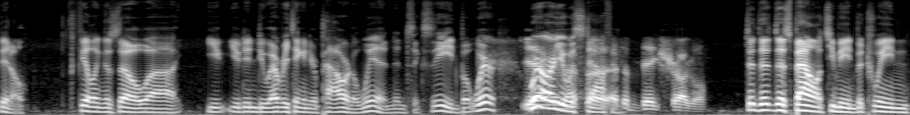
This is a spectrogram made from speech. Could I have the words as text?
you know, feeling as though uh, you, you didn't do everything in your power to win and succeed. But where yeah, where are you with staffing? A, that's a big struggle. This balance, you mean, between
